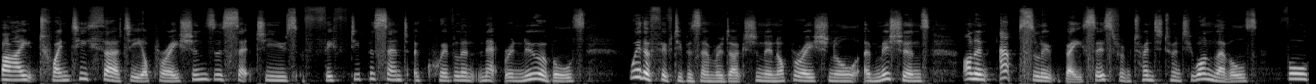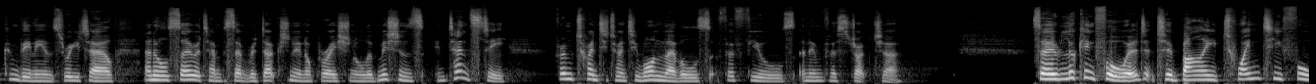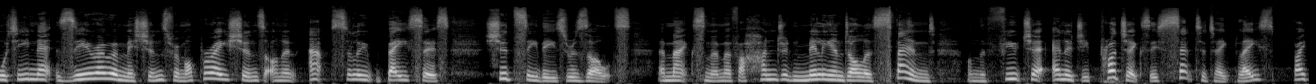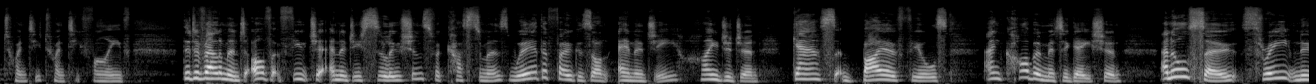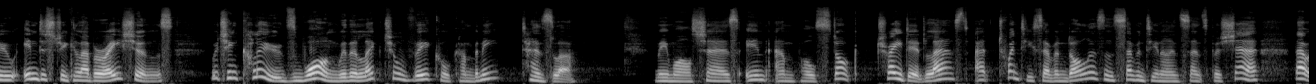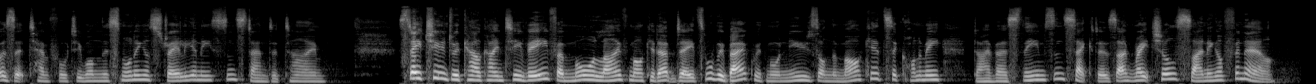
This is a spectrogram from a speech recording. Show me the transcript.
By 2030, operations are set to use 50% equivalent net renewables with a 50% reduction in operational emissions on an absolute basis from 2021 levels for convenience retail and also a 10% reduction in operational emissions intensity from 2021 levels for fuels and infrastructure. So, looking forward to by 2040, net zero emissions from operations on an absolute basis should see these results. A maximum of $100 million spend on the future energy projects is set to take place by 2025. The development of future energy solutions for customers with a focus on energy, hydrogen, gas, biofuels, and carbon mitigation and also three new industry collaborations, which includes one with electric vehicle company Tesla. Meanwhile, shares in Ampol stock traded last at $27.79 per share. That was at 10:41 this morning Australian Eastern Standard Time. Stay tuned with Kalkine TV for more live market updates. We'll be back with more news on the markets, economy, diverse themes and sectors. I'm Rachel signing off for now.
